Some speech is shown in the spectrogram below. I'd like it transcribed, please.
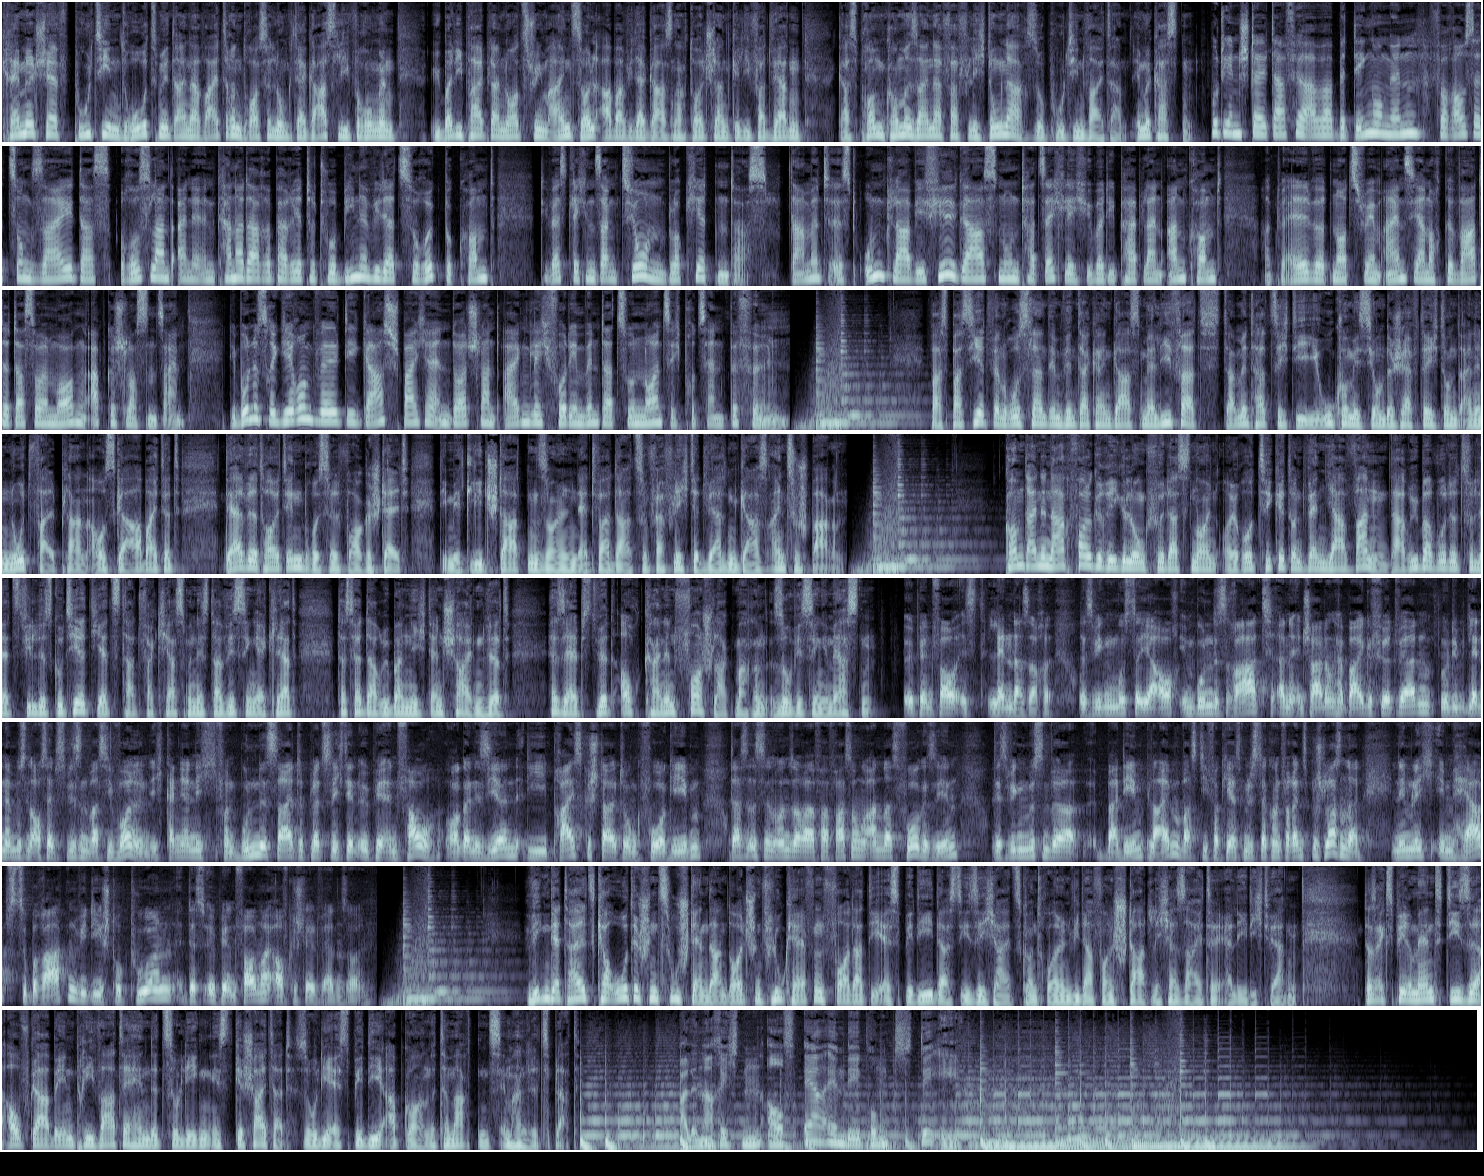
Kreml-Chef Putin droht mit einer weiteren Drosselung der Gaslieferungen. Über die Pipeline Nord Stream 1 soll aber wieder Gas nach Deutschland geliefert werden. Gazprom komme seiner Verpflichtung nach, so Putin weiter. Imme Kasten. Putin stellt dafür aber Bedingungen. Voraussetzung sei, dass Russland eine in Kanada reparierte Turbine wieder zurückbekommt. Die westlichen Sanktionen blockierten das. Damit ist unklar, wie viel Gas nun tatsächlich über die Pipeline ankommt. Aktuell wird Nord Stream 1 ja noch gewartet, das soll morgen abgeschlossen sein. Die Bundesregierung will die Gasspeicher in Deutschland eigentlich vor dem Winter zu 90 Prozent befüllen. Was passiert, wenn Russland im Winter kein Gas mehr liefert? Damit hat sich die EU-Kommission beschäftigt und einen Notfallplan ausgearbeitet. Der wird heute in Brüssel vorgestellt. Die Mitgliedstaaten sollen etwa dazu verpflichtet werden, Gas einzusparen. Kommt eine Nachfolgeregelung für das 9-Euro-Ticket und wenn ja, wann? Darüber wurde zuletzt viel diskutiert. Jetzt hat Verkehrsminister Wissing erklärt, dass er darüber nicht entscheiden wird. Er selbst wird auch keinen Vorschlag machen, so Wissing im ersten. ÖPNV ist Ländersache. Deswegen musste ja auch im Bundesrat eine Entscheidung herbeigeführt werden. Nur die Länder müssen auch selbst wissen, was sie wollen. Ich kann ja nicht von Bundesseite plötzlich den ÖPNV organisieren, die Preisgestaltung vorgeben. Das ist in unserer Verfassung anders vorgesehen. Deswegen müssen wir bei dem bleiben, was die Verkehrsministerkonferenz beschlossen hat, nämlich im Herbst zu beraten, wie die Strukturen des ÖPNV neu aufgestellt werden sollen. Wegen der teils chaotischen Zustände an deutschen Flughäfen fordert die SPD, dass die Sicherheitskontrollen wieder von staatlicher Seite erledigt werden. Das Experiment, diese Aufgabe in private Hände zu legen, ist gescheitert, so die SPD-Abgeordnete Martens im Handelsblatt. Alle Nachrichten auf rnd.de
